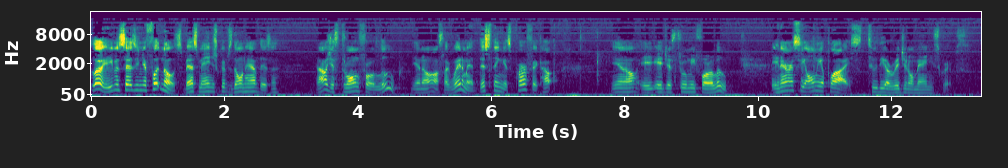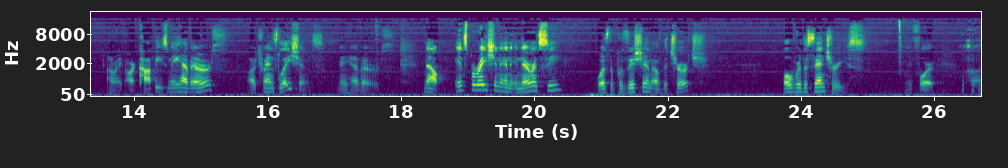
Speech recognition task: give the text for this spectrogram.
look, it even says in your footnotes, best manuscripts don't have this. And I was just thrown for a loop, you know. I was like, wait a minute, this thing is perfect. How, you know, it, it just threw me for a loop. Inerrancy only applies to the original manuscripts. All right, our copies may have errors, our translations may have errors. Now, inspiration and inerrancy was the position of the church over the centuries. For uh,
